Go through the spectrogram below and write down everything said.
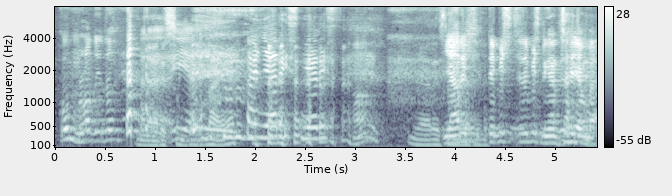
Kumlot itu. Nyaris Iya. sempurna ya. nyaris nyaris. Nyaris. Nyaris tipis-tipis dengan saya, Mbak.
